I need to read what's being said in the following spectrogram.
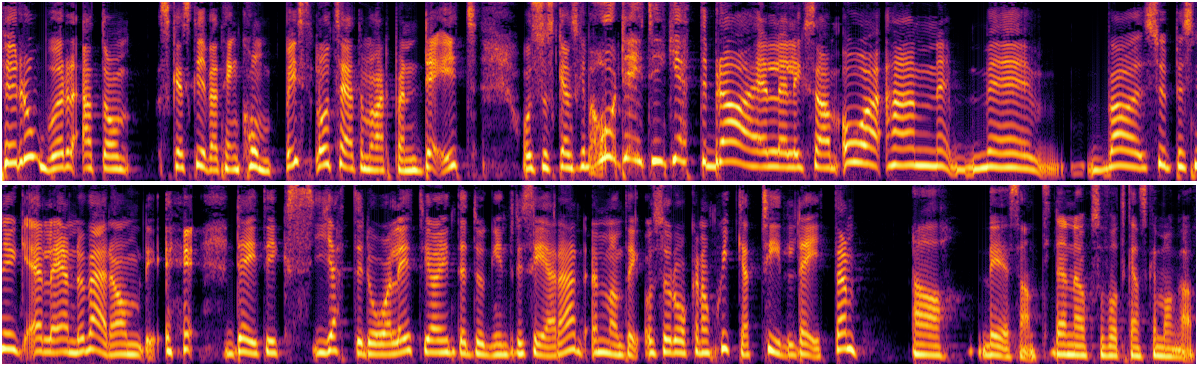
tror att de ska skriva till en kompis. Låt säga att de har varit på en dejt och så ska de skriva åh, dejt gick jättebra eller liksom åh, han eh, var supersnygg eller ännu värre om det dejt gick jättedåligt, jag är inte ett dugg intresserad eller någonting och så råkar de skicka till dejten. Ja, det är sant. Den har jag också fått ganska många av.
